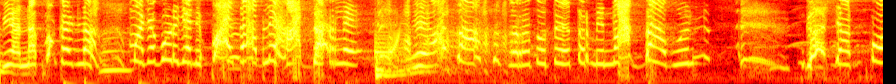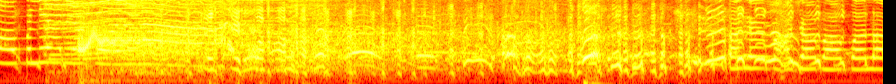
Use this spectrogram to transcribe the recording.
मी यांना पकडलं. माझ्या गुडघ्याने पाय दाबले हात धरले. हे असं असं करत होते तर मी नाक दाबून घशात कोंबले रे अरे माझ्या बापाला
